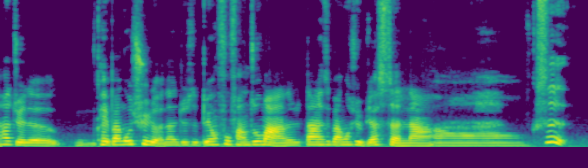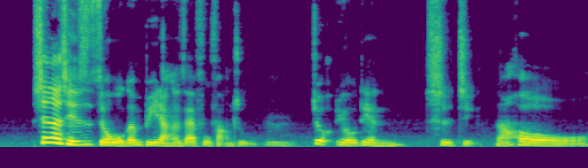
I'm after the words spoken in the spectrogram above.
他觉得可以搬过去了，那就是不用付房租嘛，那当然是搬过去比较省啊。哦，可是现在其实是只有我跟 B 两个人在付房租，嗯，就有点吃紧。然后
